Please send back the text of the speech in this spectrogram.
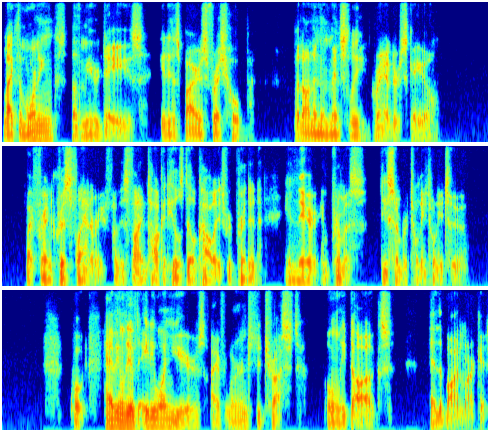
Like the mornings of mere days, it inspires fresh hope, but on an immensely grander scale. My friend Chris Flannery from his fine talk at Hillsdale College reprinted in their imprimis, December 2022. Quote, having lived 81 years, I've learned to trust only dogs and the bond market.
